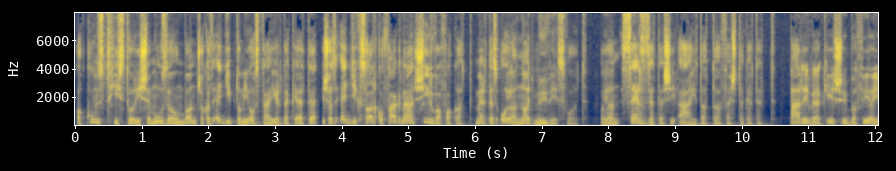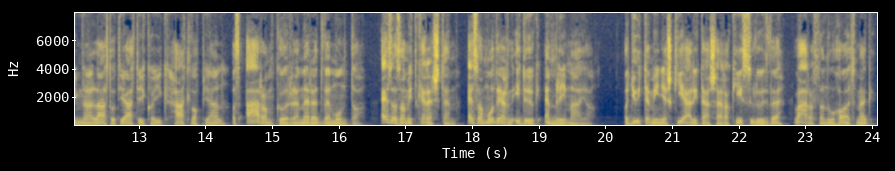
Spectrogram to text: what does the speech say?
A Kunsthistorische Múzeumban csak az egyiptomi osztály érdekelte, és az egyik szarkofágnál sírva fakadt, mert ez olyan nagy művész volt. Olyan szerzetesi áhítattal festegetett. Pár évvel később a fiaimnál látott játékaik hátlapján az áramkörre meredve mondta, ez az, amit kerestem, ez a modern idők emblémája. A gyűjteményes kiállítására készülődve váratlanul halt meg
